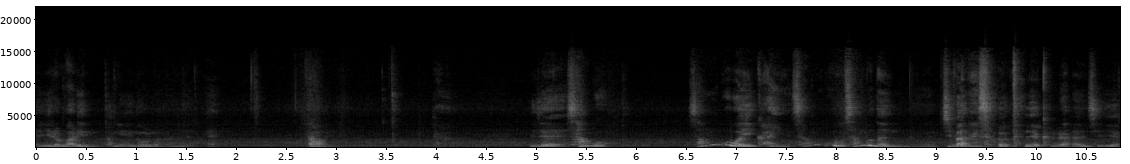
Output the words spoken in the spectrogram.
예, 이런 말이 당연히 놀만합니다. 예. 다음 이제 상구 상구의 가인 상구 상구는 집안에서 어떤 역할을 하는지 예,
